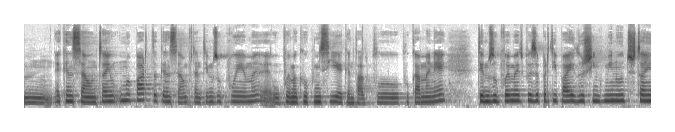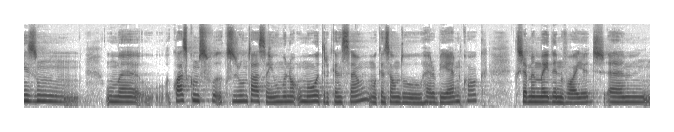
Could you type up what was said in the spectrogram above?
hum, a canção tem uma parte da canção, portanto, temos o poema, eh, o poema que eu conhecia, cantado pelo, pelo Camané, temos o poema e depois, a partir para aí dos 5 minutos, tens um, uma. quase como se, que se juntassem uma, uma outra canção, uma canção do Herbie Hancock, que se chama Maiden Voyage, um,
